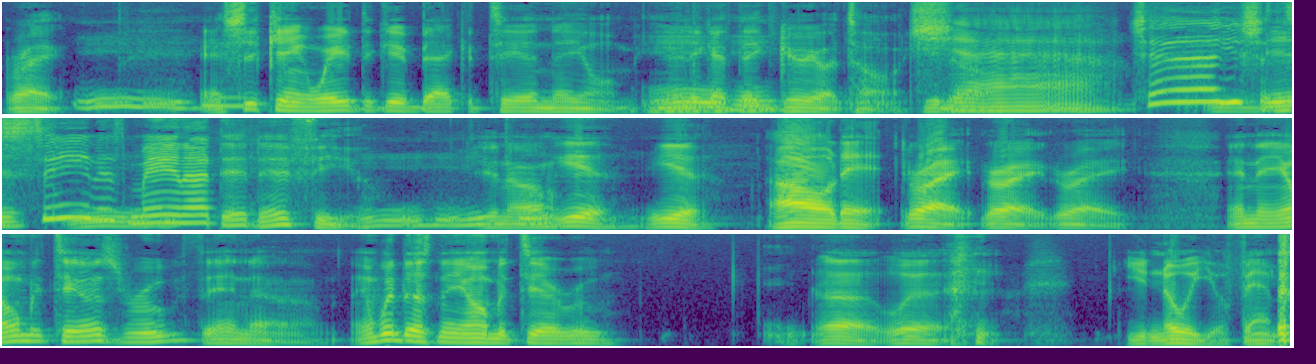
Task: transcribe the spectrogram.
right. Mhm. And she can't wait to get back and tell Naomi. You know, they got that girl talk. You know. Child. Child, you should have seen this man out there that field. Mhm. You know? Yeah, yeah. All that. Right, right, right. And Naomi tells Ruth, and uh, and what does Naomi tell Ruth? Uh, well, you know your family.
